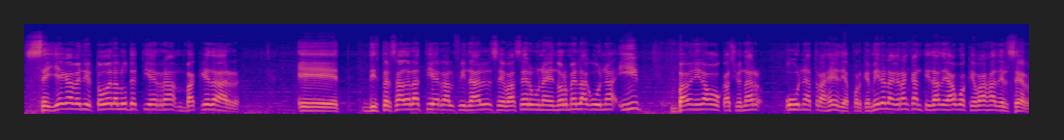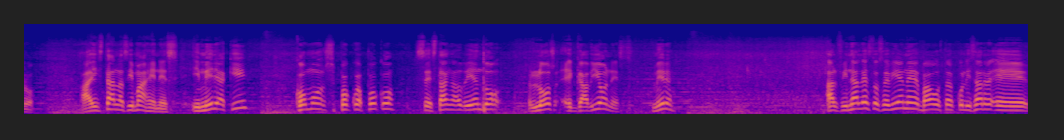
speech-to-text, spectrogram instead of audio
Se llega a venir toda la luz de tierra, va a quedar eh, dispersada la tierra, al final se va a hacer una enorme laguna y va a venir a ocasionar una tragedia, porque mire la gran cantidad de agua que baja del cerro. Ahí están las imágenes. Y mire aquí cómo poco a poco se están abriendo los eh, gaviones. Mire. Al final esto se viene, va a obstaculizar eh,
